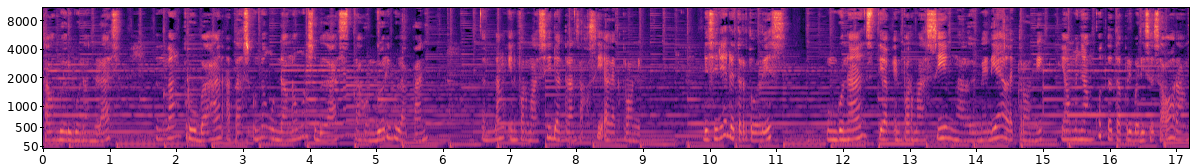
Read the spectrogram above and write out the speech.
Tahun 2016 tentang perubahan atas Undang-Undang Nomor 11 Tahun 2008 tentang informasi dan transaksi elektronik. Di sini ada tertulis penggunaan setiap informasi melalui media elektronik yang menyangkut data pribadi seseorang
